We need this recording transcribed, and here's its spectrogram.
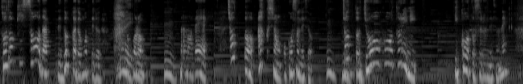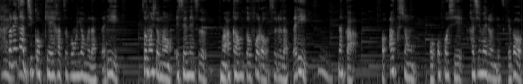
届きそうだってどっかで思ってるはい。ところ。うん。なので、ちょっとアクションを起こすんですよ。うん。ちょっと情報を取りに行こうとするんですよね。はい、それが自己啓発本読むだったり、その人の SNS のアカウントをフォローするだったり、うん、なんか、アクションを起こし始めるんですけど、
